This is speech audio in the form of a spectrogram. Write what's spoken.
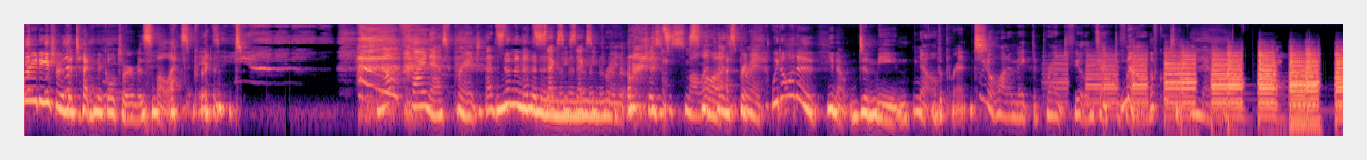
pretty sure the technical term is small ass print. Not fine ass print. That's No, no, no, that's no, no, sexy, no, no, sexy no, no, print. no, no. Just small, ass print. We don't want to, you know, demean No. the print. We don't want to make the print feel objectified. No, of course not. Never.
